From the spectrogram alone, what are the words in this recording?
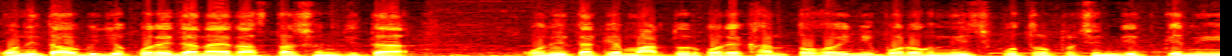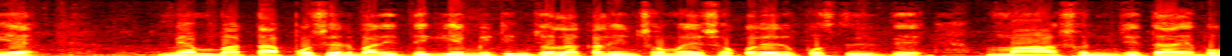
অনিতা অভিযোগ করে জানায়, রাস্তার সঞ্চিতা অনিতাকে মারধর করে ক্ষান্ত হয়নি, বরং নিজ পুত্র প্রসেনজিৎকে নিয়ে মেম্বার তাপসের বাড়িতে গিয়ে মিটিং চলাকালীন সময়ে সকলের উপস্থিতিতে মা সঞ্জিতা এবং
